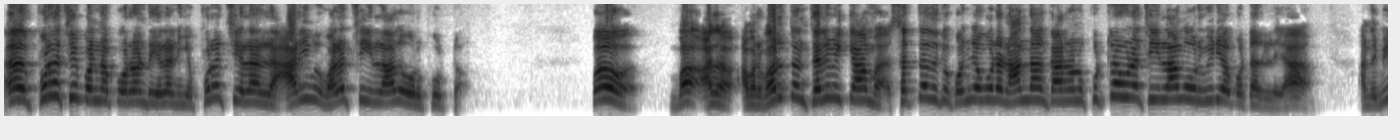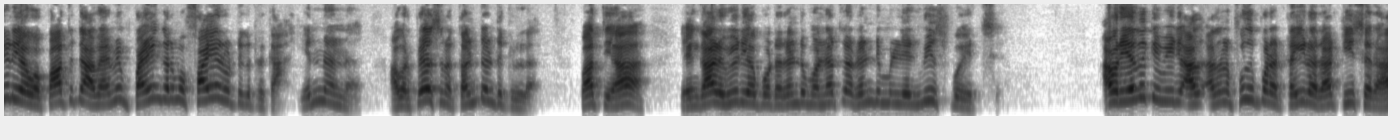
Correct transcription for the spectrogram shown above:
அதாவது புரட்சி பண்ண போகிறோன்ட்டு இல்லை நீங்கள் புரட்சி எல்லாம் இல்லை அறிவு வளர்ச்சி இல்லாத ஒரு கூட்டம். இப்போ அதை அவர் வருத்தம் தெரிவிக்காம செத்ததுக்கு கொஞ்சம் கூட நான் தான் காரணம்னு குற்ற உணர்ச்சி இல்லாமல் ஒரு வீடியோ போட்டார் இல்லையா? அந்த வீடியோவை பார்த்துட்டு அவன் பயங்கரமாக ஃபயர் விட்டுக்கிட்டு இருக்கான். என்னென்னு? அவர் பேசின கண்டென்ட்டுக்கு இல்லை. பாத்தியா? எங்கால வீடியோ போட்ட ரெண்டு மணி நேரத்தில் ரெண்டு மில்லியன் வியூஸ் போயிடுச்சு. அவர் எதுக்கு வீடியோ அது அதில் புதுப்பட ட்ரெய்லரா டீசரா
